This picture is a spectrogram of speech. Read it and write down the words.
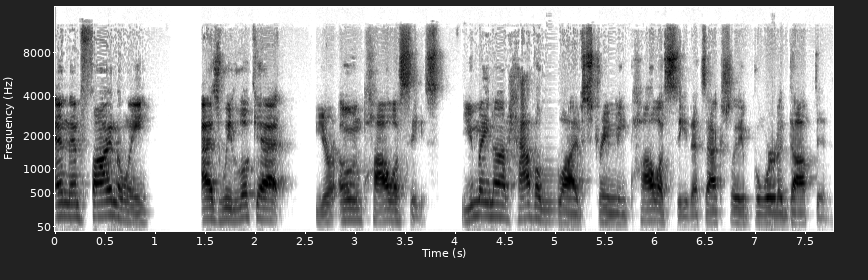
And then finally, as we look at your own policies, you may not have a live streaming policy that's actually a board adopted.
